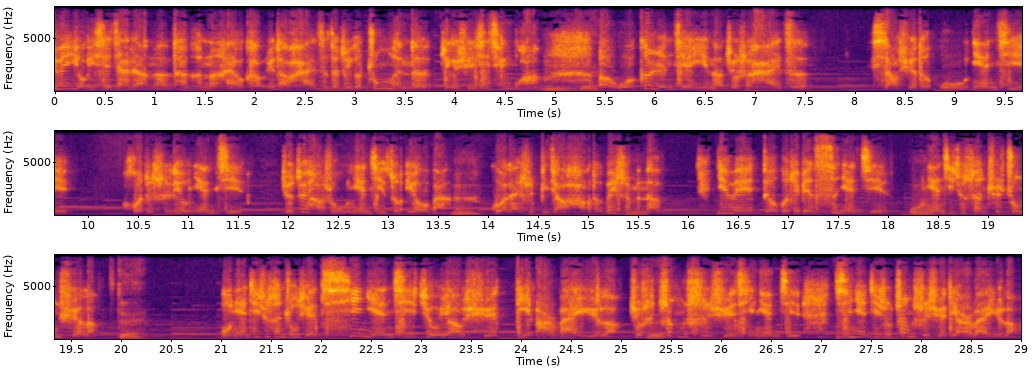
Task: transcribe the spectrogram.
因为有一些家长呢，他可能还要考虑到孩子的这个中文的这个学习情况。嗯，呃，我个人建议呢，就是孩子小学的五年级。或者是六年级，就最好是五年级左右吧。嗯，过来是比较好的。为什么呢？因为德国这边四年级、五年级就算是中学了。对。五年级就算中学，七年级就要学第二外语了，就是正式学七年级。七年级就正式学第二外语了。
